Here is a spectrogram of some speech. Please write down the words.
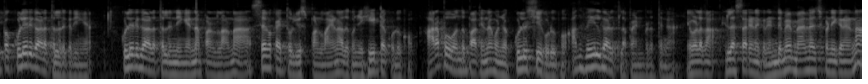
இப்போ குளிர்காலத்தில் இருக்கிறீங்க. குளிர்காலத்தில் நீங்கள் என்ன பண்ணலாம்னா சிவக்காய் தூள் யூஸ் பண்ணலாம். ஏன்னா அது கொஞ்சம் ஹீட்டை கொடுக்கும். அரப்பு வந்து பார்த்தீங்கன்னா கொஞ்சம் குளிர்ச்சியை கொடுக்கும். அது வெயில் காலத்தில் பயன்படுத்துங்க. இவ்வளோ தான் இல்லை சார் எனக்கு ரெண்டுமே மேனேஜ் பண்ணிக்கிறேன்னா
